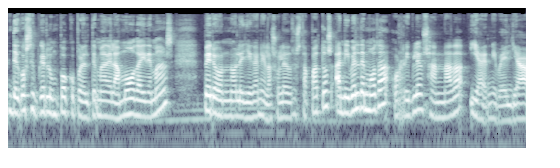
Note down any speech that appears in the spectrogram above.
de Gossip Girl un poco por el tema de la moda y demás, pero no le llega ni a la suela de los zapatos. A nivel de moda, horrible, o sea, nada. Y a nivel ya,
